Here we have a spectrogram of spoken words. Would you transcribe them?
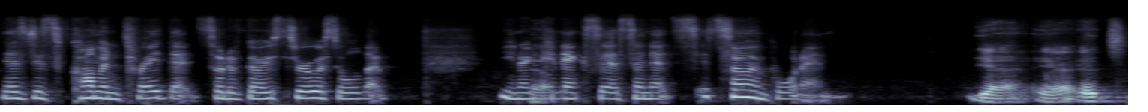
There's this common thread that sort of goes through us all that you know Yeah. connects us, and it's it's so important. yeah, yeah. It's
